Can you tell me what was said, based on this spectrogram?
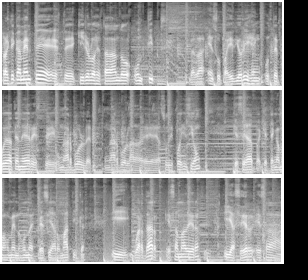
Prácticamente este, Kirio los está dando un tip ¿verdad? En su país de origen usted pueda tener este, un árbol, un árbol eh, a, su disposición que, sea, que tenga más o menos una especie aromática y guardar esa madera y hacer esa,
